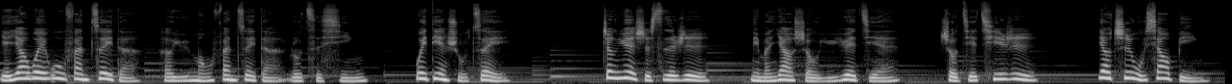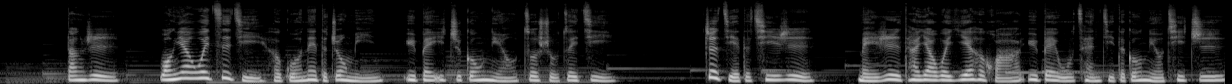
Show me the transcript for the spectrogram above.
也要为误犯罪的和愚蒙犯罪的如此行，为殿赎罪。正月十四日，你们要守逾越节，守节七日，要吃无酵饼。当日，王要为自己和国内的众民预备一只公牛做赎罪祭。这节的七日，每日他要为耶和华预备无残疾的公牛七只，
